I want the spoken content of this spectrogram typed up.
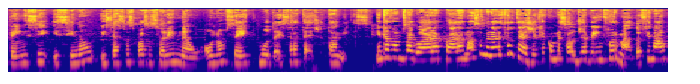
pense e se não, e se as respostas forem não ou não sei, muda a estratégia, tá, amigas? Então vamos agora para a nossa melhor estratégia, que é começar o dia bem informado. Afinal,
